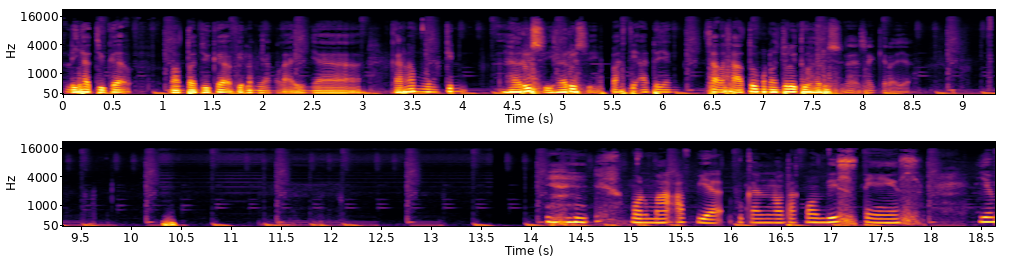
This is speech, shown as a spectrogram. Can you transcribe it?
lihat juga nonton juga film yang lainnya. Karena mungkin harus sih harus sih. Pasti ada yang salah satu menonjol itu harus. Saya, saya kira ya. Mohon maaf ya bukan otak bisnis ya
